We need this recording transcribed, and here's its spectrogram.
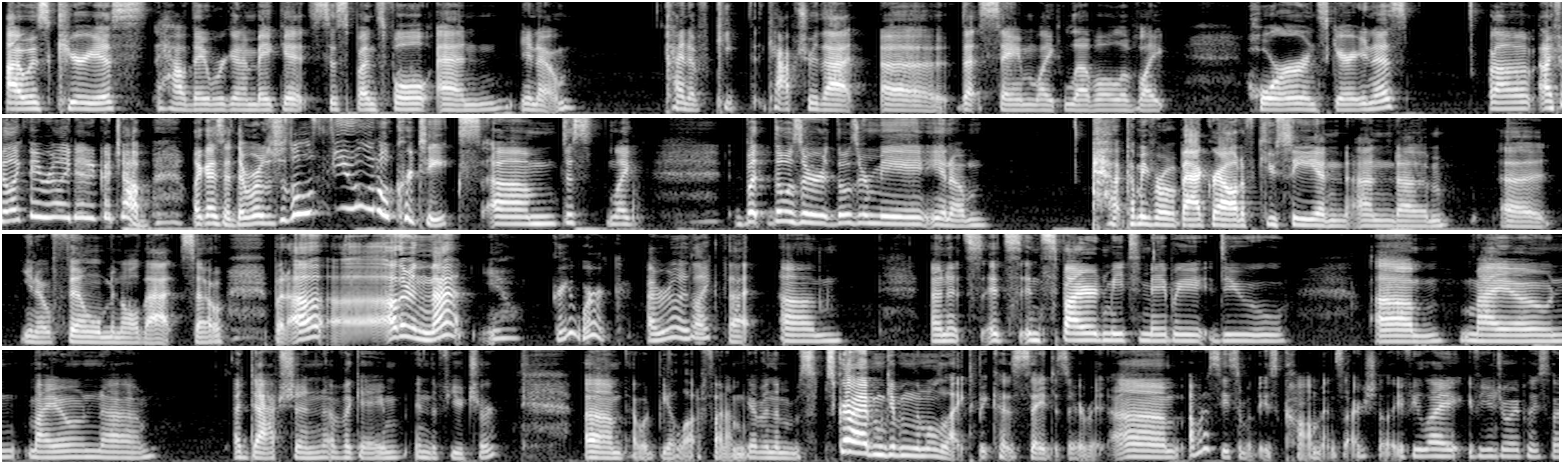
I was curious how they were going to make it suspenseful and, you know, kind of keep capture that uh that same like level of like horror and scariness. Um, I feel like they really did a good job. Like I said, there were just a little few little critiques. Um, just like, but those are those are me, you know, coming from a background of QC and and um, uh, you know, film and all that. So, but uh, uh, other than that, you know, great work. I really like that. Um, and it's it's inspired me to maybe do um my own my own um adaptation of a game in the future. Um, that would be a lot of fun. I'm giving them a subscribe. I'm giving them a like because they deserve it. Um, I want to see some of these comments actually. If you like, if you enjoy, please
